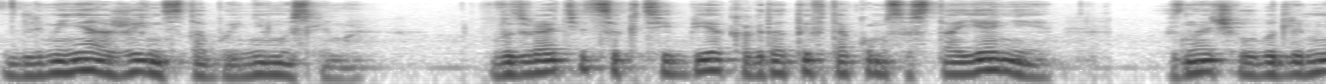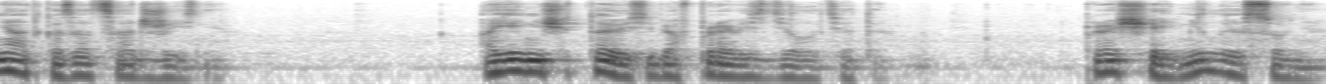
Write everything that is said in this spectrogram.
для меня жизнь с тобой немыслима. Возвратиться к тебе, когда ты в таком состоянии, значило бы для меня отказаться от жизни. А я не считаю себя вправе сделать это. Прощай, милая Соня.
